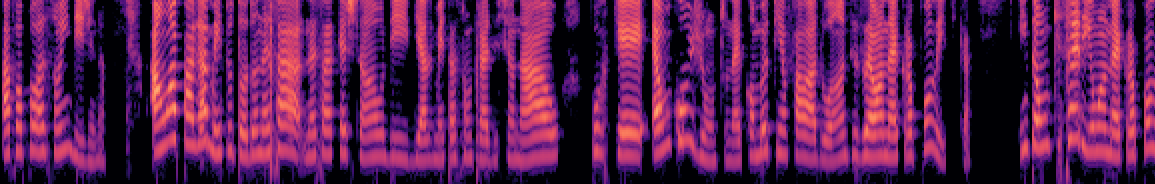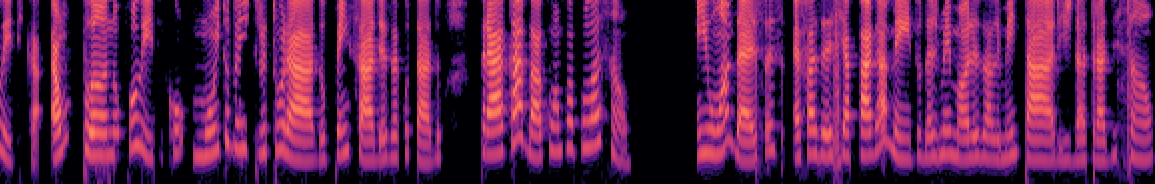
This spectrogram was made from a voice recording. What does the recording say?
a população indígena. Há um apagamento todo nessa, nessa questão de, de alimentação tradicional, porque é um conjunto, né? Como eu tinha falado antes, é uma necropolítica. Então, o que seria uma necropolítica? É um plano político muito bem estruturado, pensado e executado para acabar com a população. E uma dessas é fazer esse apagamento das memórias alimentares, da tradição,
